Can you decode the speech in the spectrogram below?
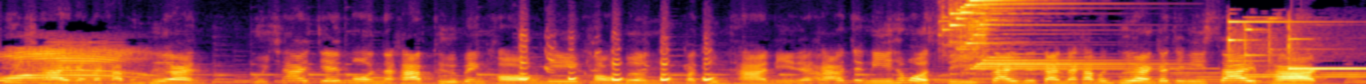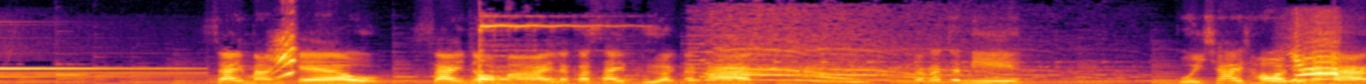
กุยช่ายกันนะครับเพื่อนๆกุยช่ายเจ๊มนนะครับ ถือเป็นของดีของเมืองปทุมธานีนะครับก็จะมีทั้งหมด 4 ไส้ด้วยกันนะครับเพื่อนๆก็จะมีไส้ผัก ไส้มันแก้วไส้หน่อไม้แล้วก็ไส้เผือกนะครับ แล้วก็จะมี กุยช่ายทอดด้วยนะครับ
